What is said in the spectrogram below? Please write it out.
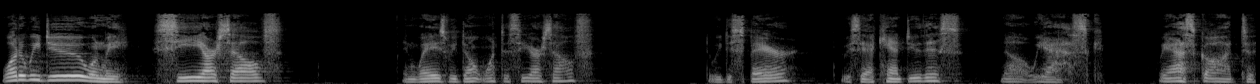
What do we do when we see ourselves in ways we don't want to see ourselves? Do we despair? Do we say, I can't do this? No, we ask. We ask God to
